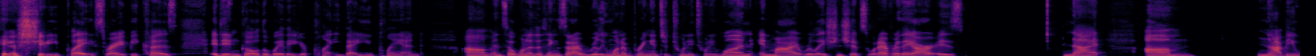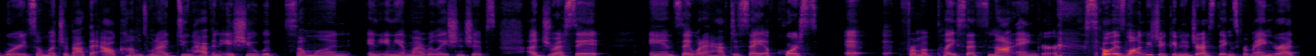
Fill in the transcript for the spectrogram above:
in a shitty place right? Because it didn't go the way that you're playing that you planned um, and so one of the things that I really want to bring into 2021 in my relationships, whatever they are, is not um not be worried so much about the outcomes when I do have an issue with someone in any of my relationships, address it and say what I have to say. Of course, uh, from a place that's not anger. So as long as you can address things from anger at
